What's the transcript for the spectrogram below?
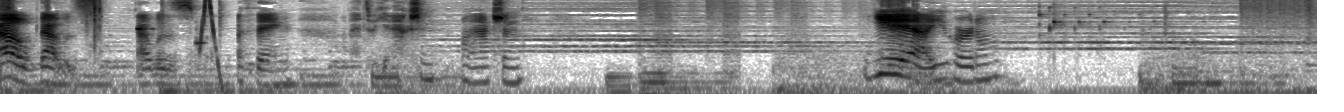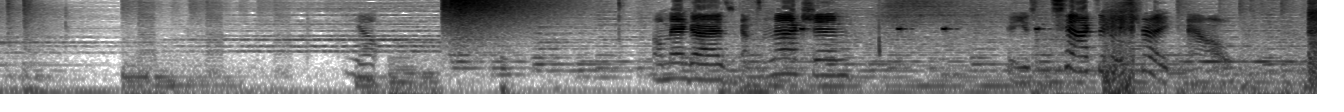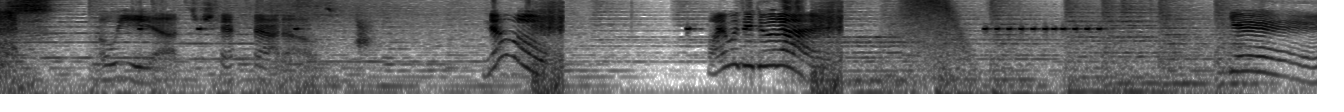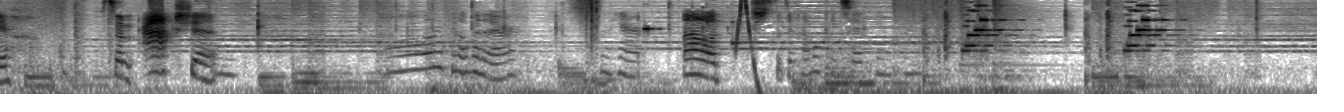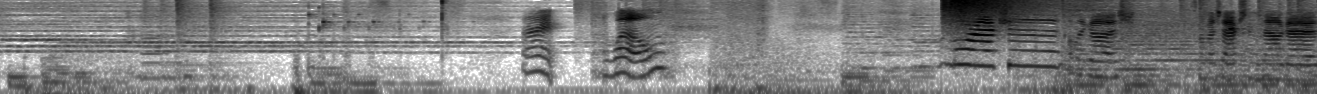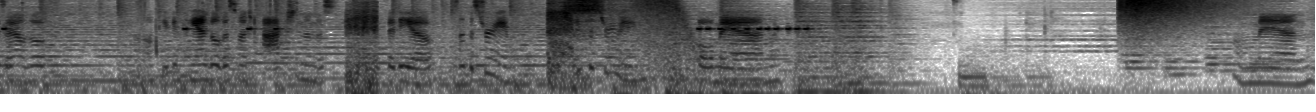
Oh, that was that was a thing. Do we get action on action? Yeah, you heard him. Oh man, guys, got some action. Gonna use tactical strike now. Oh yeah, check that out. No! Why would he do that? Yay! Some action! Oh, what over there? In here? Oh, just a different looking game. Alright, well... More action! Oh my gosh. So much action now, guys. I don't know, if you can handle this much action in this video. It's not the stream. Least the streaming. Oh man. Oh man.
